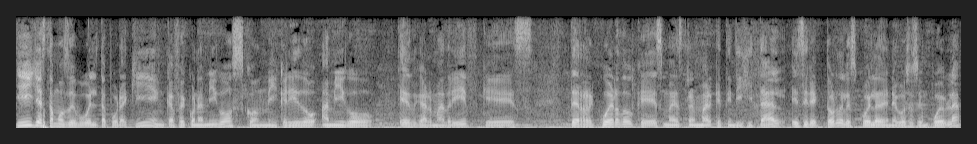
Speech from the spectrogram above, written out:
Y ya estamos de vuelta por aquí en Café con Amigos con mi querido amigo Edgar Madrid, que es, te recuerdo que es maestro en marketing digital, es director de la Escuela de Negocios en Puebla,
